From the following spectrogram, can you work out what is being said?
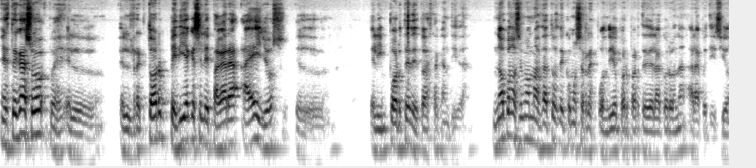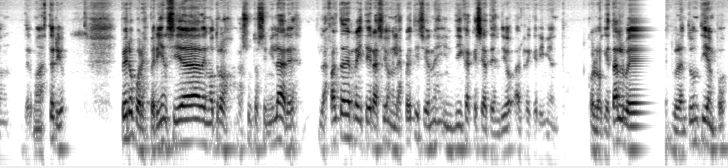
En este caso, pues el, el rector pedía que se le pagara a ellos el, importe de toda esta cantidad. No conocemos más datos de cómo se respondió por parte de la corona a la petición del monasterio, pero por experiencia en otros asuntos similares, la falta de reiteración en las peticiones indica que se atendió al requerimiento, con lo que tal vez durante un tiempo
